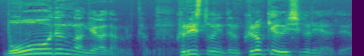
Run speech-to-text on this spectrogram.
모든 관계가 다 그렇다고요. 그리스도인들은 그렇게 의식을 해야 돼요.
